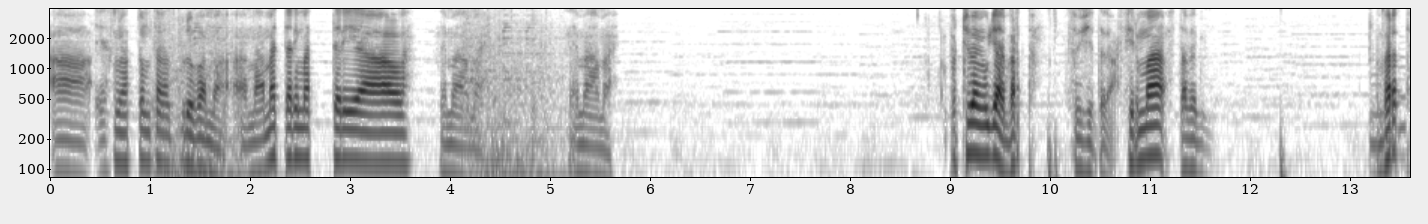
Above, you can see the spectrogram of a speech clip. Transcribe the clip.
A jak jsme na tom teda s budovama? Máme tady materiál? Nemáme. Nemáme. Potřebujeme udělat vrt, což je teda firma, stavební. Vrt.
